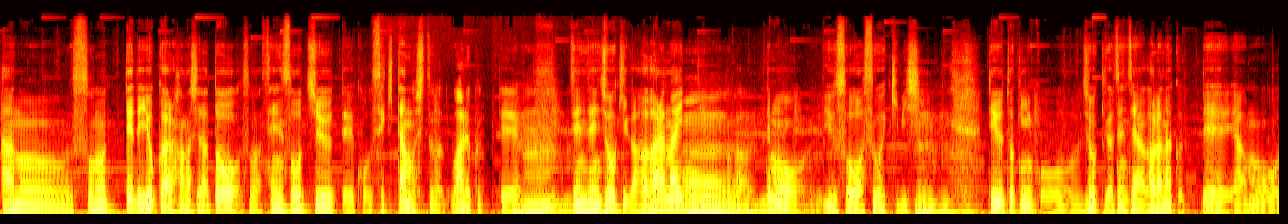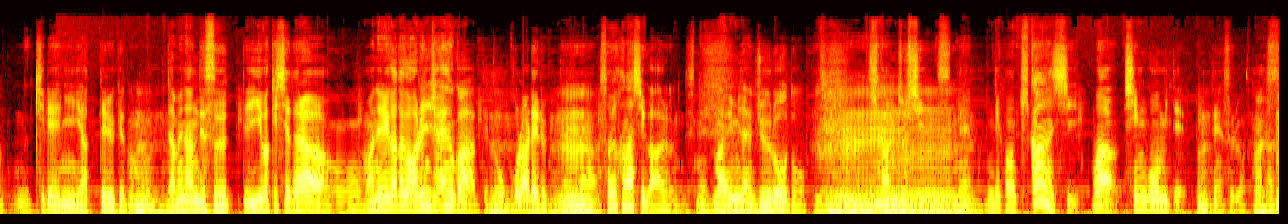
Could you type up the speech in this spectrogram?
あのーその手でよくある話だとそう戦争中ってこう石炭の質が悪くって、うん。全然蒸気が上がらないっていうことが、うん。でも輸送はすごい厳しい、うん。っていう時にこう蒸気が全然上がらなくっていやもう綺麗にやってるけどもうん。うダメなんですって言い訳してたら、お前あのやり方が悪いんじゃないのかって言って怒られるみたいな、うんそういう話があるんですね。まあ、みたいな重労働。機関女子ですね。で、この機関士は信号を見て運転するわけです。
